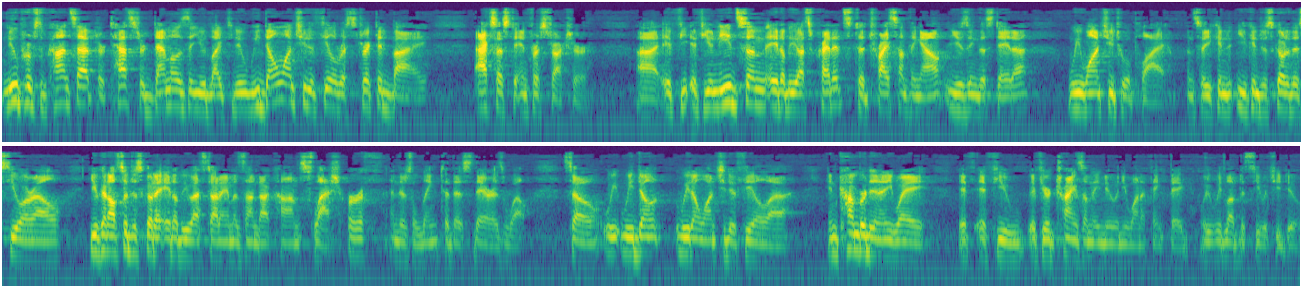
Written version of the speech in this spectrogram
new proofs of concept or tests or demos that you'd like to do, we don't want you to feel restricted by access to infrastructure. Uh, if if you need some AWS credits to try something out using this data, we want you to apply. And so you can you can just go to this URL. You can also just go to aws.amazon.com/earth, and there's a link to this there as well. So we don't we don't want you to feel uh, encumbered in any way if you're trying something new and you wanna think big. We'd love to see what you do.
